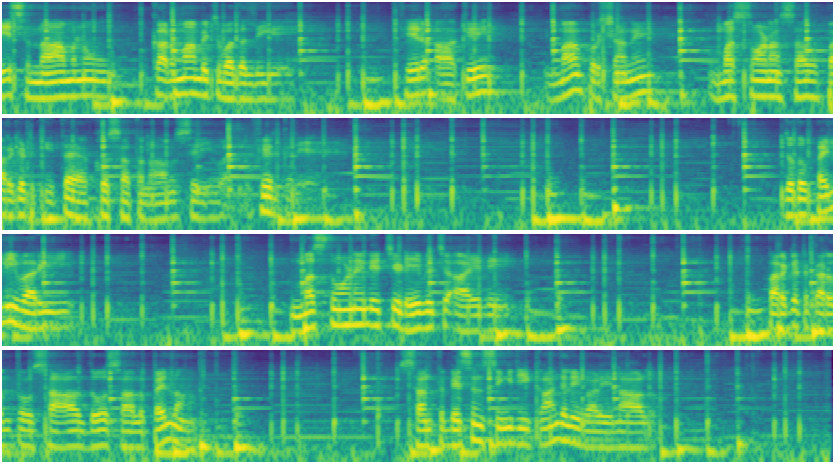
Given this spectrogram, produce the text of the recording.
ਇਸ ਨਾਮ ਨੂੰ ਕਰਮਾਂ ਵਿੱਚ ਬਦਲ ਲਈਏ। ਫਿਰ ਆ ਕੇ ਮਹਾਂਪੁਰਸ਼ਾਂ ਨੇ ਮਸਵਾਣਾ ਸਾਹਿਬ ਪ੍ਰਗਟ ਕੀਤਾ ਹੈ। ਆਖੋ, ਸਤਨਾਮ ਸ੍ਰੀ ਵਾਹਿਗੁਰੂ। ਫਿਰ ਕਰਿਆ। ਜਦੋਂ ਪਹਿਲੀ ਵਾਰੀ ਮਸਤਵਾਣੇ ਦੇ ਝਿੜੇ ਵਿੱਚ ਆਏ ਨੇ ਪ੍ਰਗਟ ਕਰਨ ਤੋਂ ਸਾਲ 2 ਸਾਲ ਪਹਿਲਾਂ ਸੰਤ ਬੇਸਨ ਸਿੰਘ ਜੀ ਕਾਂਝਲੇ ਵਾਲੇ ਨਾਲ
